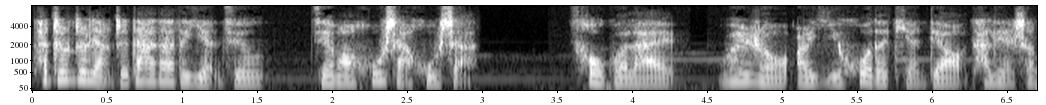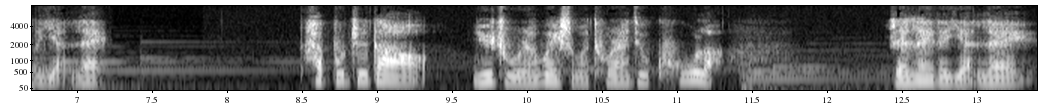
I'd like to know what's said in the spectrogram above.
他睁着两只大大的眼睛，睫毛忽闪忽闪，凑过来温柔而疑惑地舔掉他脸上的眼泪。他不知道女主人为什么突然就哭了，人类的眼泪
